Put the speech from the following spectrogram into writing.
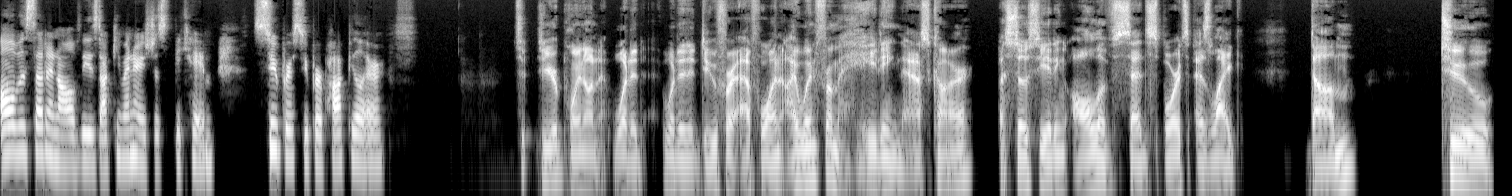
all of a sudden all of these documentaries just became super super popular. to, to your point on what did what did it do for F1? I went from hating NASCAR, associating all of said sports as like dumb, to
